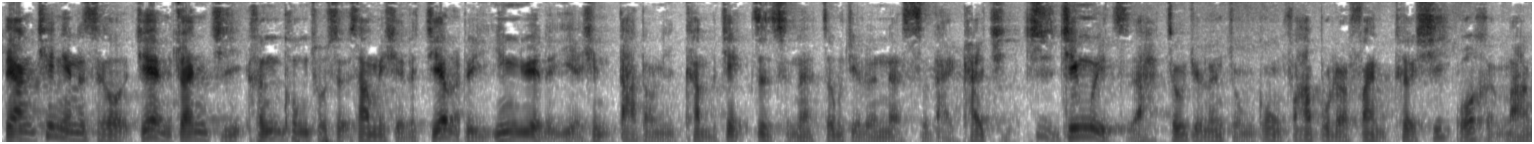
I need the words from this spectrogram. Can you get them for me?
两千年的时候，杰伦专辑横空出世，上面写的“杰伦对音乐的野心大到你看不见”。自此呢，周杰伦的时代开启。至今为止啊，周杰伦总共发布了《范特西》《我很忙》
